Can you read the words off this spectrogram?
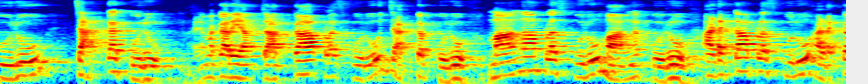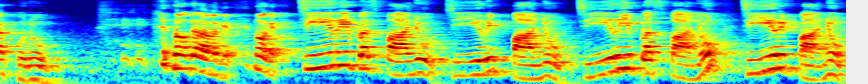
കുരു ചക്കക്കുരു. നമുക്കറിയാം ചക്ക പ്ലസ് കുരു ചക്കക്കുരു. മാങ്ങ പ്ലസ് കുരു മാങ്ങക്കുരു. അടക്ക പ്ലസ് കുരു അടക്കക്കുരു. നോക്കാം നമുക്ക്. നോക്കാം. ചീറി പ്ലസ് പാഞ്ഞു ചീറി പാഞ്ഞു ചീറി പ്ലസ് പാഞ്ഞു ചീറി പാഞ്ഞു.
